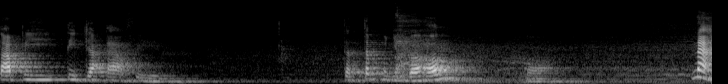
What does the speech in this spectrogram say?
tapi tidak kafir. Tetap menyembah Allah. Nah,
